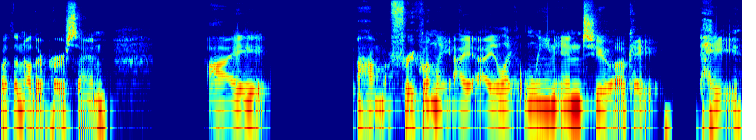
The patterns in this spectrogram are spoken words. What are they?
with another person, I um, frequently I, I like lean into okay, hey,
